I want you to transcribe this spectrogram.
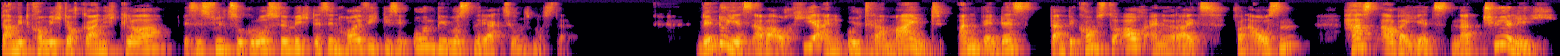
Damit komme ich doch gar nicht klar. Das ist viel zu groß für mich. Das sind häufig diese unbewussten Reaktionsmuster. Wenn du jetzt aber auch hier einen Ultramind anwendest, dann bekommst du auch einen Reiz von außen, hast aber jetzt natürlich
